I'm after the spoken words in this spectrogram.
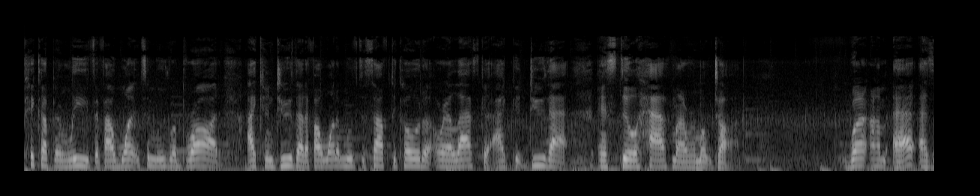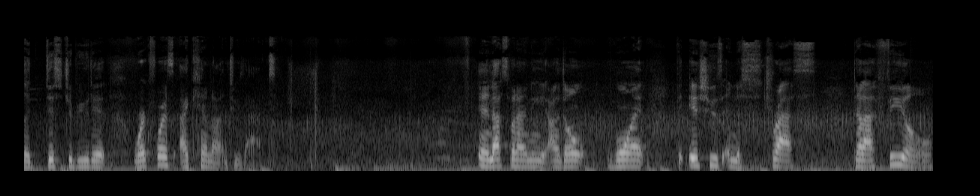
pick up and leave. If I want to move abroad, I can do that. If I want to move to South Dakota or Alaska, I could do that and still have my remote job. Where I'm at as a distributed workforce, I cannot do that. And that's what I need. I don't want the issues and the stress that I feel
